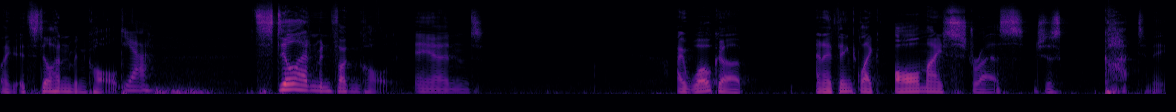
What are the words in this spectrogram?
like it still hadn't been called. Yeah. It still hadn't been fucking called, and I woke up, and I think like all my stress just got to me.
